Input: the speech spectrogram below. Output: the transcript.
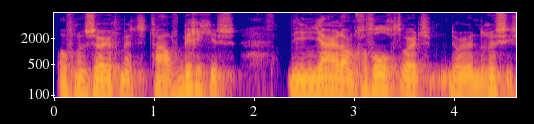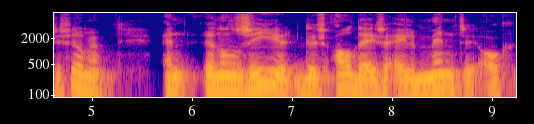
over een zeug met twaalf biggetjes, die een jaar lang gevolgd wordt door een Russische filmer. En, en dan zie je dus al deze elementen ook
